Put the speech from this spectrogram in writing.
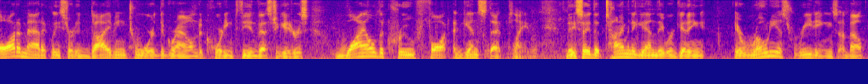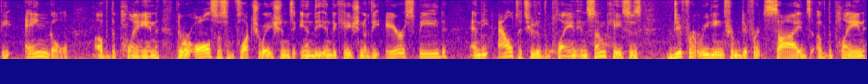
automatically started diving toward the ground, according to the investigators, while the crew fought against that plane. They say that time and again they were getting erroneous readings about the angle of the plane. There were also some fluctuations in the indication of the airspeed and the altitude of the plane. In some cases, different readings from different sides of the plane,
